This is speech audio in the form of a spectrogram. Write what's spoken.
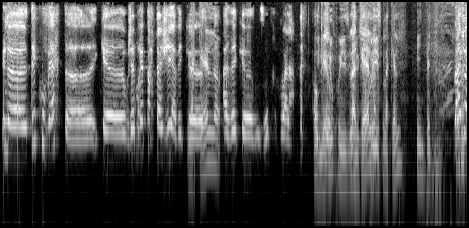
une euh, découverte euh, que j'aimerais partager avec, euh, Laquelle? avec euh, vous autres. Voilà. Une surprise, une Laquelle? surprise. Laquelle? Une petite. Bah non,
